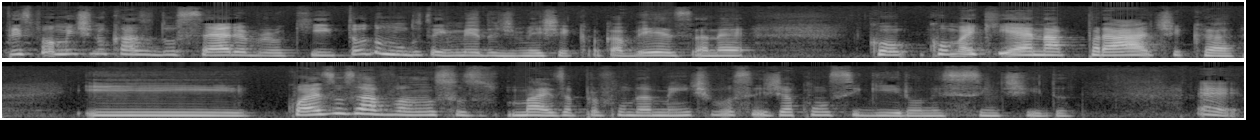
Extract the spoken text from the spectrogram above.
Principalmente no caso do cérebro, que todo mundo tem medo de mexer com a cabeça, né? como, como é que é na prática? E quais os avanços mais aprofundamente vocês já conseguiram nesse sentido? É,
